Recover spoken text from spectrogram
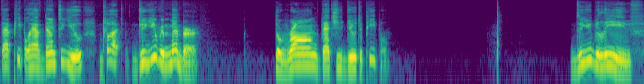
that people have done to you, but do you remember the wrong that you do to people? Do you believe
